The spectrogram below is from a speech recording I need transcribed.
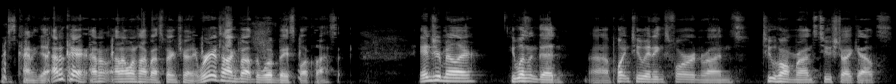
Which is kind of good. I don't care. I don't. I don't want to talk about spring training. We're going to talk about the World Baseball Classic. Andrew Miller. He wasn't good. Uh, point two innings, four earned runs, two home runs, two strikeouts.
